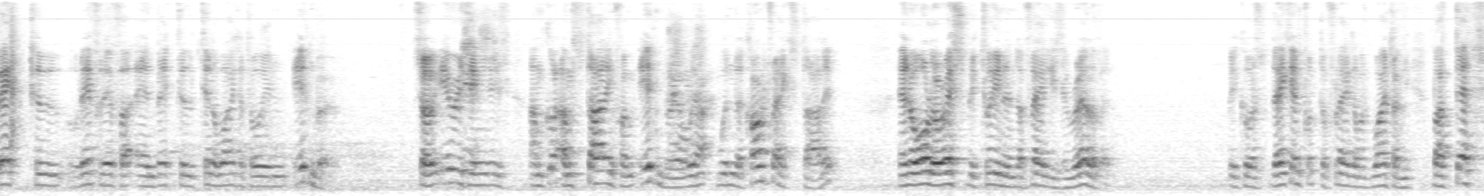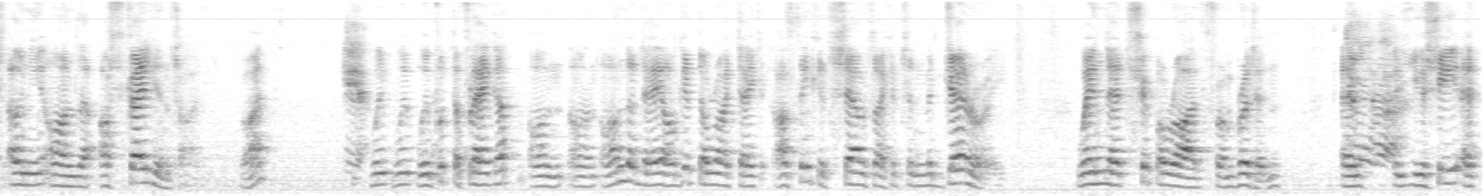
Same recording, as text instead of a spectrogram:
back to Rewharewha and back to Te Waikato in Edinburgh. So everything Yes. is I'm I'm starting from Edinburgh when, when the contract started, and all the rest between and the flag is irrelevant. because they can put the flag up with white on it, but that's only on the Australian side, right? Yeah. We, we, we put the flag up on, on, on the day, I'll get the right date, I think it sounds like it's in mid-January, when that ship arrived from Britain, and Alright. you see at,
